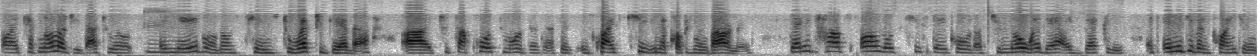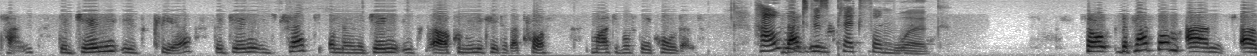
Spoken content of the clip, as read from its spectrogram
or a technology that will mm. enable those teams to work together uh, to support small businesses is quite key in a corporate environment then it helps all those key stakeholders to know where they are exactly at any given point in time. The journey is clear, the journey is tracked, and then the journey is uh, communicated across multiple stakeholders. How would that this is, platform work? So the platform, um, uh,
